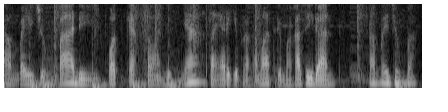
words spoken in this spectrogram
sampai jumpa di podcast selanjutnya. Saya Riki Pratama, terima kasih dan sampai jumpa.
